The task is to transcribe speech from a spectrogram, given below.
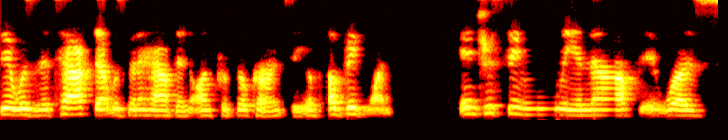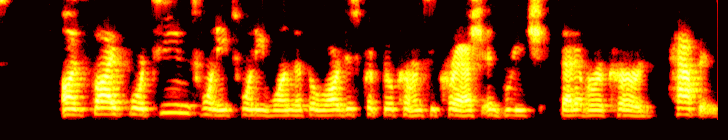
There was an attack that was going to happen on cryptocurrency, a, a big one. Interestingly enough, it was on 5-14-2021 that the largest cryptocurrency crash and breach that ever occurred happened.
